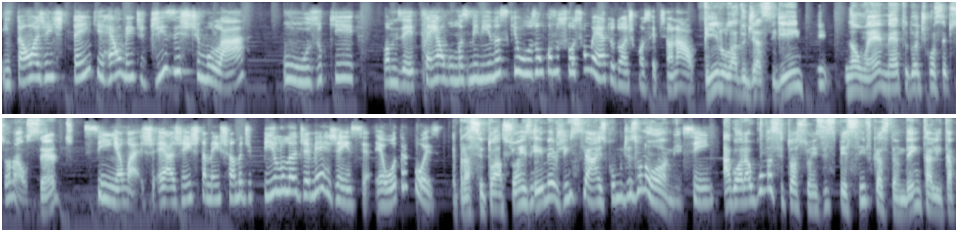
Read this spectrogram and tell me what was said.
Então a gente tem que realmente desestimular o uso que vamos dizer, tem algumas meninas que usam como se fosse um método anticoncepcional. Pílula do dia seguinte não é método anticoncepcional, certo? Sim, é uma, é, a gente também chama de pílula de emergência, é outra coisa. É para situações emergenciais, como diz o nome. Sim. Agora, algumas situações específicas também, Talita,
